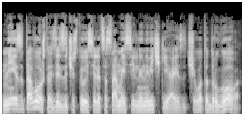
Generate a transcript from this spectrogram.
Не из-за того, что здесь зачастую селятся самые сильные новички, а из-за чего-то другого.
